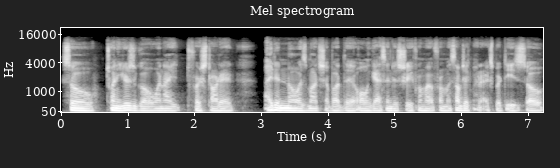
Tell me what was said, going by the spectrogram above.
so 20 years ago when I first started, I didn't know as much about the oil and gas industry from a from a subject matter expertise. So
